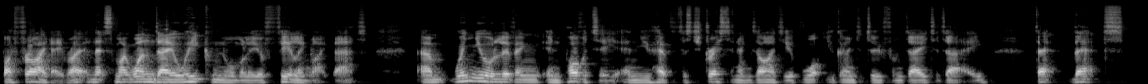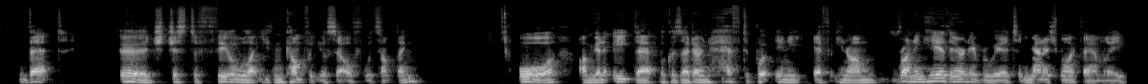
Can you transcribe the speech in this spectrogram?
by Friday, right? And that's my one day a week normally of feeling like that. Um, when you're living in poverty and you have the stress and anxiety of what you're going to do from day to day, that that that urge just to feel like you can comfort yourself with something or I'm going to eat that because I don't have to put any effort. You know, I'm running here, there, and everywhere to manage my family,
